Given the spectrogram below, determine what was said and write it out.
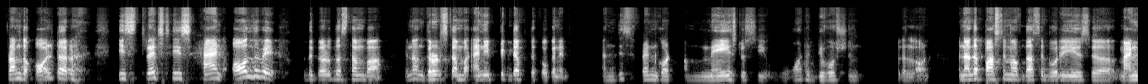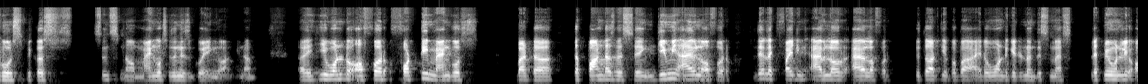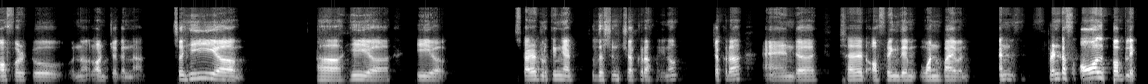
from the altar, he stretched his hand all the way to the Garuda Stamba, you know, Garuda Stamba, and he picked up the coconut. And this friend got amazed to see what a devotion to the Lord. Another pastime of Dasya Bauri is uh, mangoes, because since now mango season is going on, you know, uh, he wanted to offer 40 mangoes, but uh, the pandas were saying, "Give me, I will offer." They're like fighting, "I will offer, I will offer." You thought, "Okay, Baba, I don't want to get into this mess. Let me only offer to you know, Lord Jagannath." So he uh, uh, he uh, he uh, started looking at Sudarshan Chakra, you know, Chakra, and started offering them one by one. And front of all public,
